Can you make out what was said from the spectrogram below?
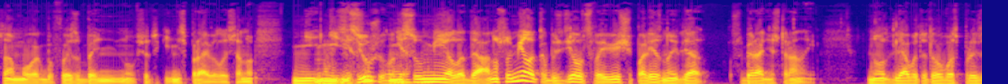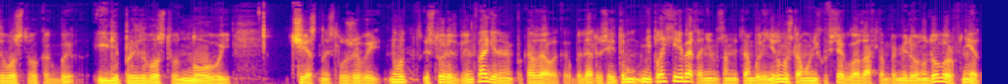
само как бы ФСБ ну, все-таки не справилось, оно не, не, не, сдюжило, не да? сумело, да, оно сумело как бы сделать свои вещи полезные для собирания страны. но для вот этого воспроизводства как бы, или производства новой честный, служивый. Ну, вот история с Гринтвагенами показала, как бы, да, то есть это неплохие ребята они на самом деле там были. Не думаю, что там у них у всех в глазах там по миллиону долларов, нет.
